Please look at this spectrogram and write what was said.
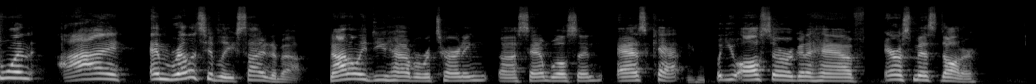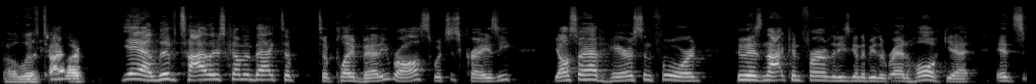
one I am relatively excited about. Not only do you have a returning uh, Sam Wilson as Cap, Mhm. but you also are going to have Aerosmith's daughter. Oh, Liv Liv Tyler. Yeah, Liv Tyler's coming back to to play Betty Ross, which is crazy. You also have Harrison Ford, who has not confirmed that he's going to be the Red Hulk yet. It's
